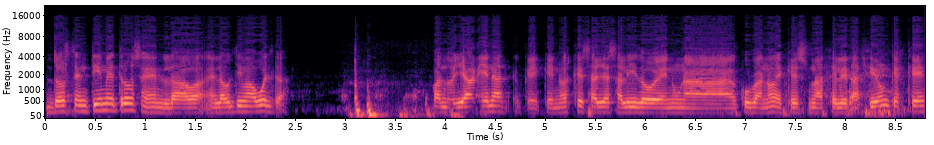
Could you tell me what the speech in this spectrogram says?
dos centímetros en la, en la última vuelta. Cuando ya viene, a- que, que no es que se haya salido en una curva, no, es que es una aceleración, que es que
